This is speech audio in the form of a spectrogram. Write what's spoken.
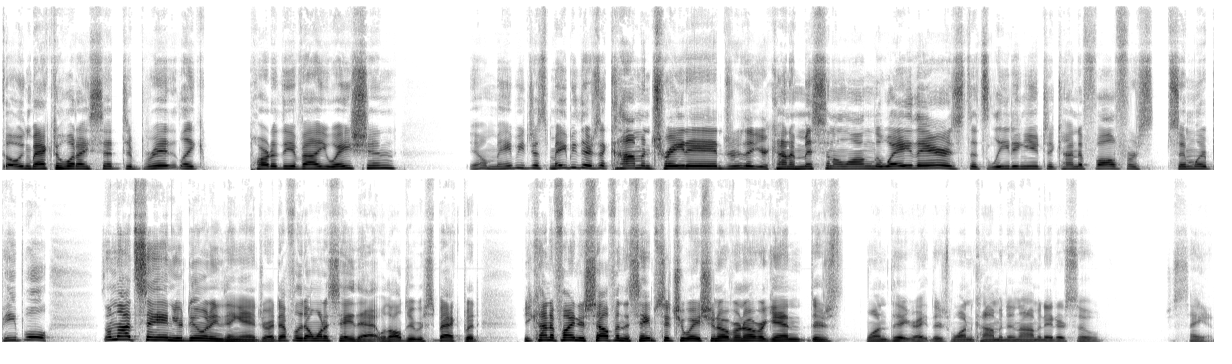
going back to what i said to brit like part of the evaluation you know, maybe just maybe there's a common trait, Andrew, that you're kind of missing along the way there is that's leading you to kind of fall for similar people. So I'm not saying you're doing anything, Andrew. I definitely don't want to say that with all due respect, but you kind of find yourself in the same situation over and over again, there's one thing, right? There's one common denominator. So Just saying.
